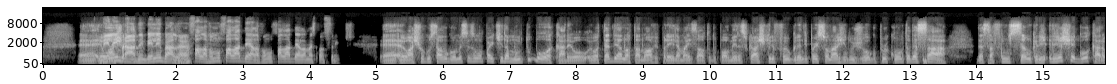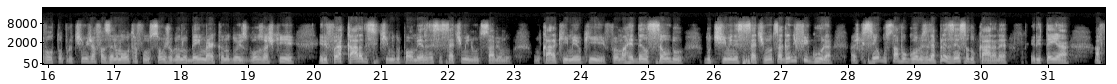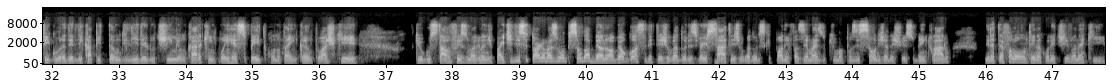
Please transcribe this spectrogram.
É, bem lembrado, que, hein? Bem lembrado. Né? Vamos falar, vamos falar dela, vamos falar dela mais para frente. É, eu acho que o Gustavo Gomes fez uma partida muito boa, cara. Eu, eu até dei a nota 9 para ele, a mais alta do Palmeiras, porque eu acho que ele foi o grande personagem do jogo por conta dessa, dessa função que ele, ele já chegou, cara, voltou pro time já fazendo uma outra função, jogando bem, marcando dois gols. Eu acho que ele foi a cara desse time do Palmeiras nesses sete minutos, sabe? Um, um cara que meio que foi uma redenção do, do time nesses sete minutos, a grande figura. Eu acho que sem o Gustavo Gomes, ele é a presença do cara, né? Ele tem a, a figura dele de capitão, de líder do time, um cara que impõe respeito quando tá em campo. Eu acho que, que o Gustavo fez uma grande partida e se torna mais uma opção do Abel, né? O Abel gosta de ter jogadores versáteis, jogadores que podem fazer mais do que uma posição, ele já deixou isso bem claro. Ele até falou ontem na coletiva, né, que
